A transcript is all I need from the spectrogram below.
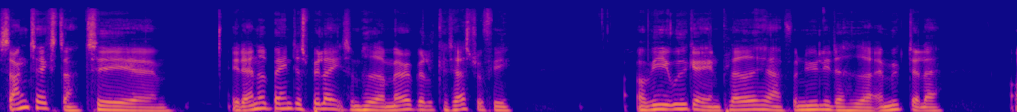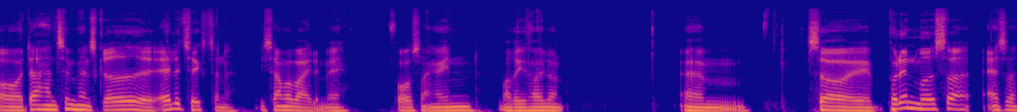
sangtekster til øh, et andet band, jeg spiller i, som hedder Maribel Catastrophe. Og vi udgav en plade her for nylig, der hedder Amygdala. Og der har han simpelthen skrevet øh, alle teksterne i samarbejde med forsangerinden Marie Højlund. Øhm, så øh, på den måde, så, altså,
